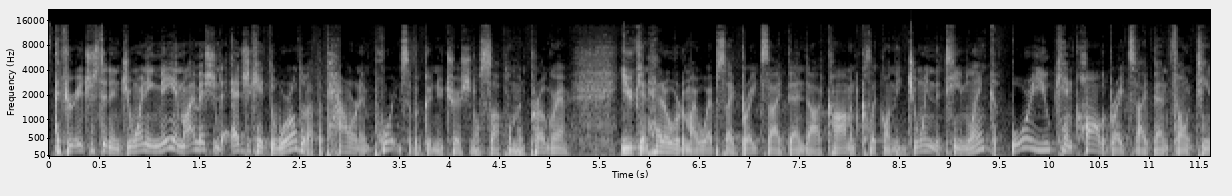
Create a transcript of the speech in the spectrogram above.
If you're interested in joining me in my mission to educate the world about the power and importance of a good nutritional supplement program, you can head over to my website, brightsideben.com, and click on the Join the Team link, or you can call the Brightside Ben phone team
